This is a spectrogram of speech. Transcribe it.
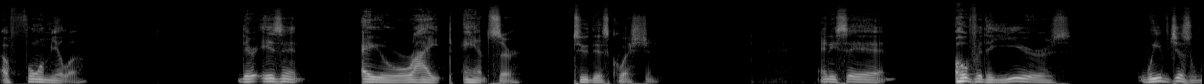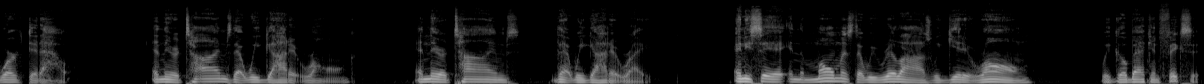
a formula. There isn't a right answer to this question. And he said, over the years, we've just worked it out. And there are times that we got it wrong. And there are times that we got it right. And he said, in the moments that we realize we get it wrong, we go back and fix it.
